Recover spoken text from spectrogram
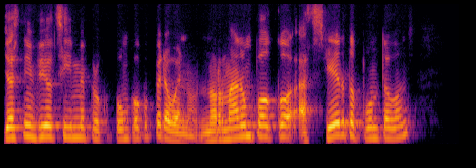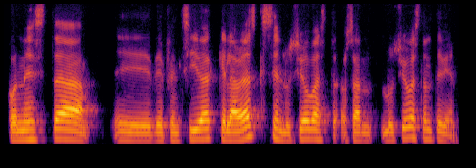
Justin Fields sí me preocupó un poco, pero bueno, normal un poco a cierto punto, con esta eh, defensiva que la verdad es que se lució, bastante, o sea, lució bastante bien.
